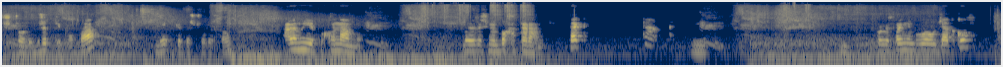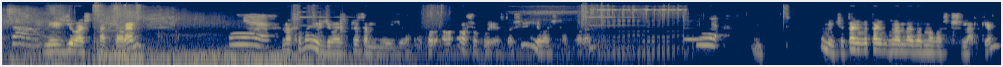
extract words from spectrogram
szczury, brzydkie, prawda? Brzydkie te szczury są. Ale my je pokonamy. Bo jesteśmy bohaterami. Tak? Tak. Fajnie było u dziadków? Tak. Jeździłaś traktorem? Nie. No chyba jeździłaś, przeze mną jeździłaś. O, o, oszukujesz coś. Jeździłaś traktorem. Nie. No wiecie, tak, tak wygląda rozmowa z trzylatkiem.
